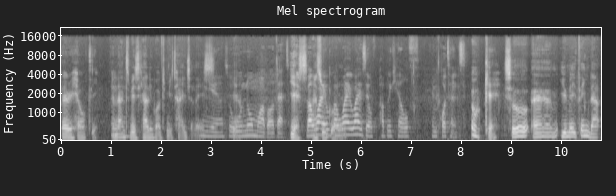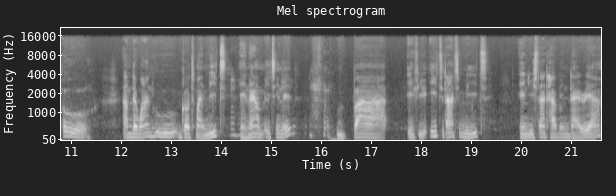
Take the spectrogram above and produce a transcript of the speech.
very healthy, and that's Mhm. basically what meat hygiene is. Yeah. So Yeah. we'll know more about that. Yes, But why? But why? Why is it of public health importance? Okay, so um, you may think that oh, I'm the one who got my meat Mhm. and I am eating it, but if you eat that meat and you start having diarrhea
